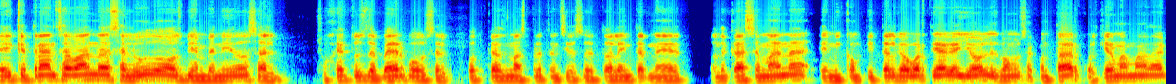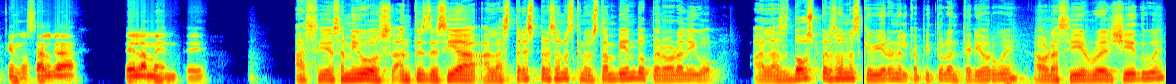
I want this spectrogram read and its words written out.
Hey, qué tranza banda, saludos, bienvenidos al Sujetos de Verbos, el podcast más pretencioso de toda la internet, donde cada semana eh, mi compita el Gabo Arteaga y yo les vamos a contar cualquier mamada que nos salga de la mente. Así es, amigos. Antes decía a las tres personas que nos están viendo, pero ahora digo a las dos personas que vieron el capítulo anterior, güey. Ahora sí, real shit, güey.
